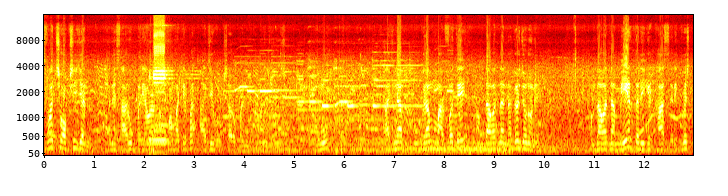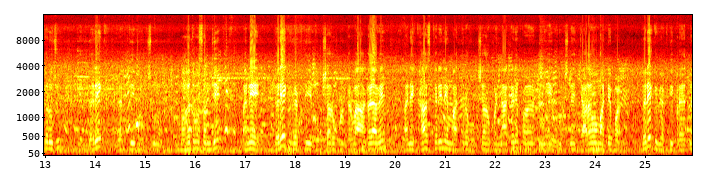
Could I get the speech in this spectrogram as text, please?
સ્વચ્છ ઓક્સિજન અને સારું પર્યાવરણ આપવા માટે પણ આજે વૃક્ષારોપણ કરવાની જરૂર છે. હું આજના પ્રોગ્રામ મારફતે અમદાવાદના નગરજનોને અમદાવાદના મેયર તરીકે ખાસ રિક્વેસ્ટ કરું છું કે દરેક વ્યક્તિ વૃક્ષનું મહત્ત્વ સમજે અને દરેક વ્યક્તિ વૃક્ષારોપણ કરવા આગળ આવે અને ખાસ કરીને માત્ર વૃક્ષારોપણ ના કરે, પરંતુ એ વૃક્ષને જાળવવા માટે પણ દરેક વ્યક્તિ પ્રયત્ન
